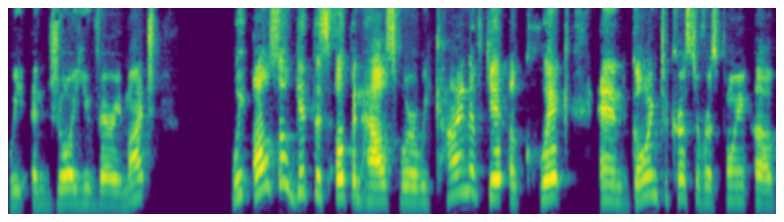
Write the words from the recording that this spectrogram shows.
We enjoy you very much we also get this open house where we kind of get a quick and going to Christopher's point of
